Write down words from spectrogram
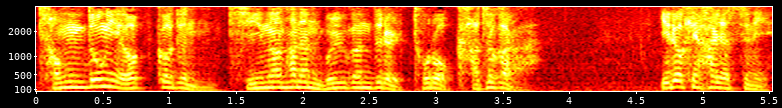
정동이 없거든 진원하는 물건들을 도로 가져가라. 이렇게 하였으니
